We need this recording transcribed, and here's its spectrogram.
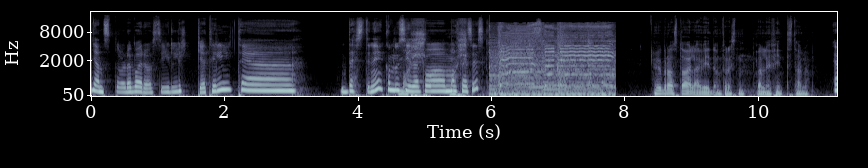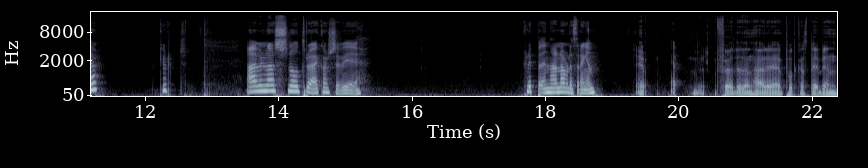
gjenstår det bare å si lykke til til Destiny. Kan du si det Mars. på maltesisk? Hun er bra styla i videoen, forresten. Veldig fint styla. Kult. Nei, men Lars, nå tror jeg kanskje vi klipper den her navlestrengen. Føde den her podkastbabyen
